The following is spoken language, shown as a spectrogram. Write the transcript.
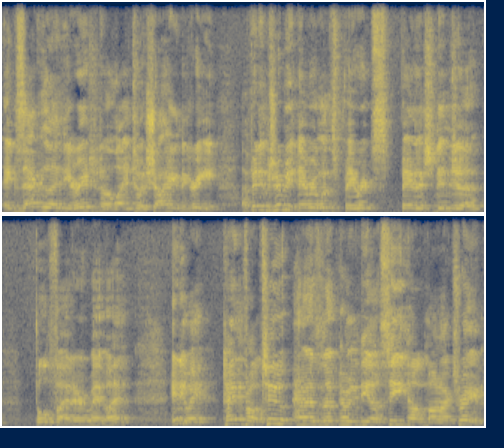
exactly like the original, like to a shocking degree. A fitting tribute to everyone's favorite Spanish ninja bullfighter. Wait, what? Anyway, Titanfall 2 has an upcoming DLC called Monarch's Reign.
